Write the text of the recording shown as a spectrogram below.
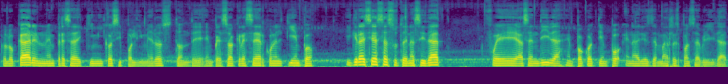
colocar en una empresa de químicos y polímeros donde empezó a crecer con el tiempo y gracias a su tenacidad fue ascendida en poco tiempo en áreas de más responsabilidad.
